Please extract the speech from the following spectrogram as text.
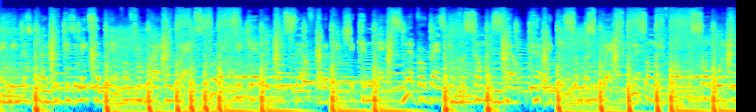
many misjudge him because he makes a living from writing raps. Put it together himself, got a picture connects. Never asking for someone's help or to get some respect. He's only focused on what he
